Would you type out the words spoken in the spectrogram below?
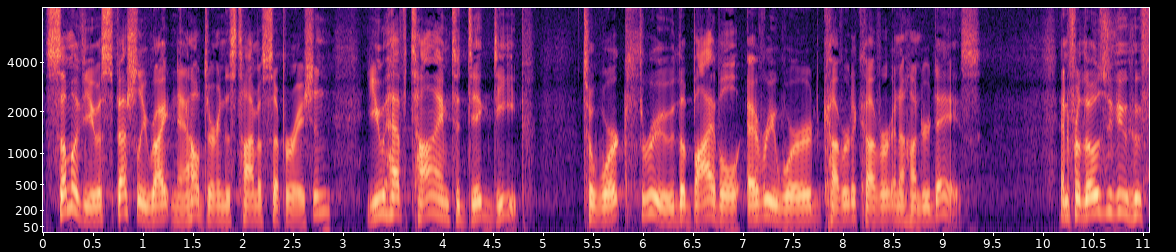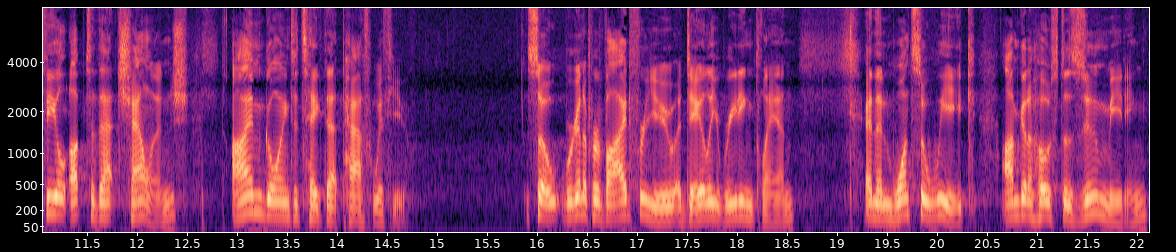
Some of you, especially right now during this time of separation, you have time to dig deep, to work through the Bible, every word, cover to cover, in 100 days. And for those of you who feel up to that challenge, I'm going to take that path with you. So, we're going to provide for you a daily reading plan. And then once a week, I'm going to host a Zoom meeting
